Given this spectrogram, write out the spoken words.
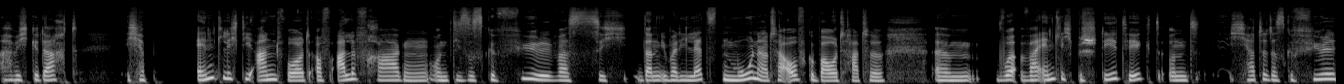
habe ich gedacht, ich habe endlich die Antwort auf alle Fragen und dieses Gefühl, was sich dann über die letzten Monate aufgebaut hatte, ähm, war endlich bestätigt und ich hatte das Gefühl,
